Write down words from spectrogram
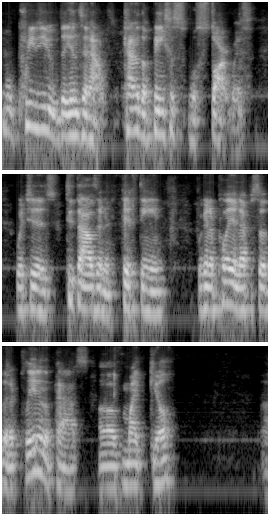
we'll preview the ins and outs, kind of the basis we'll start with, which is 2015. We're going to play an episode that I played in the past of Mike Gill. Uh,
